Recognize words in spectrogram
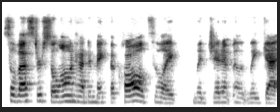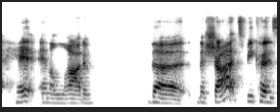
sylvester stallone had to make the call to like legitimately get hit in a lot of the the shots because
